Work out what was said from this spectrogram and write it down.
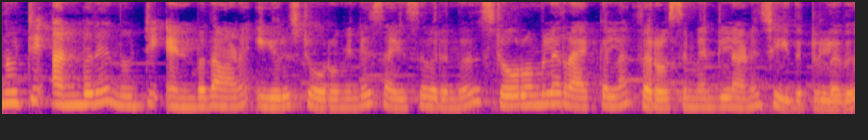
നൂറ്റി അൻപത് നൂറ്റി എൺപതാണ് ഈ ഒരു സ്റ്റോർ റൂമിന്റെ സൈസ് വരുന്നത്. സ്റ്റോർ റൂമിലെ റാക്കെല്ലാം ഫെറോസിമെന്റിലാണ് ചെയ്തിട്ടുള്ളത്.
